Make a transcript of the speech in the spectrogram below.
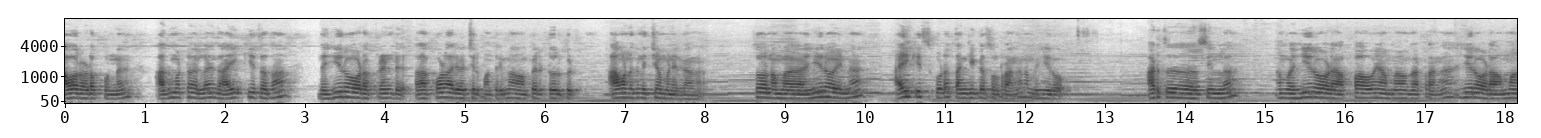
அவரோட பொண்ணு. அது மட்டும் இல்லை இந்த ஐக்கியத்தை தான் இந்த ஹீரோவோட ஃப்ரெண்டு அதான் கோளாரி வச்சுருப்பான் தெரியுமா அவன் பேர் டூர்குட். அவனுக்கு நிச்சயம் பண்ணியிருக்காங்க. ஸோ நம்ம ஹீரோயினை ஐக்கிஸ் கூட தங்கிக்க சொல்கிறாங்க நம்ம ஹீரோ அடுத்த சீனில் நம்ம ஹீரோவோட அப்பாவும் அம்மாவும் காட்டுறாங்க. ஹீரோவோட அம்மா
